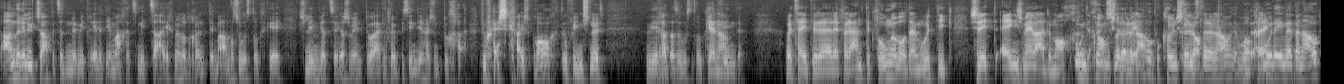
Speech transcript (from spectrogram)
andere Leute schaffen es nicht mit Reden, die machen es mit Zeichnen oder können dem anders Ausdruck geben. Schlimm wird es erst, wenn du eigentlich etwas in dir hast und du, du hast keine Sprache. Du findest nicht, wie ich ja. das Ausdruck genau. finden und jetzt habt ihr Referenten gefunden, die diesen mutigen Schritt einmal mehr werden machen Und Künstler eben auch. Und Künstler, Künstler eben auch, wo, okay. wo dem eben auch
